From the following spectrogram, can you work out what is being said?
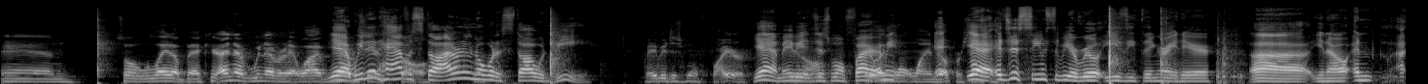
And so we'll light up back here. I never, we never had. Well, I've Yeah, we didn't have a stall. stall. I don't even know what a stall would be. Maybe it just won't fire. Yeah, maybe you it just won't fire. It, I like, mean, won't wind it- up or something. yeah, it just seems to be a real easy thing right here. Uh, you know, and I,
